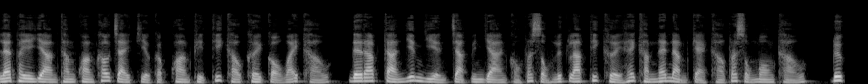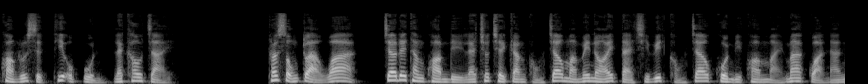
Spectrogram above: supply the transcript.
และพยายามทำความเข้าใจเกี่ยวกับความผิดที่เขาเคยก่อไว้เขา ได้รับการเยี่ยมเยียนจากวิญญาณของพระสงฆ์ลึกลับที่เคยให้คำแนะนำแก่เขาพระสงฆ์มองเขา ด้วยความรู้สึกที่อบอุ่นและเข้าใจ พระสงฆ์กล่าวว่าเจ้าได้ทำความดีและชดเชยกรรมของเจ้ามาไม่น้อย แต่ชีวิตของเจ้าควรมีความหมายมากกว่านั้น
